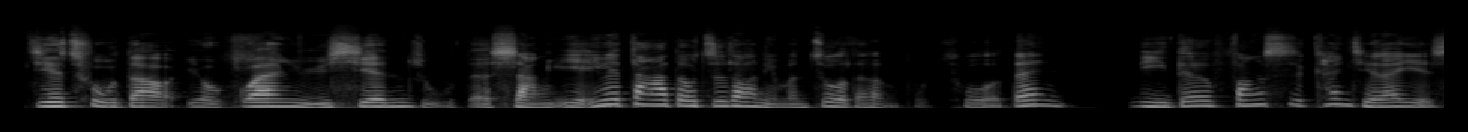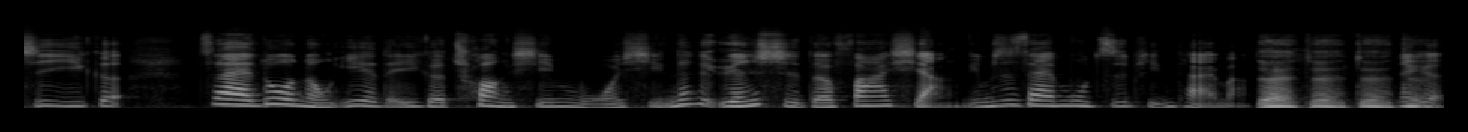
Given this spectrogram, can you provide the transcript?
接触到有关于鲜乳的商业？因为大家都知道你们做的很不错，但你的方式看起来也是一个在酪农业的一个创新模型。那个原始的发想，你们是在募资平台嘛？对对对，对。那个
